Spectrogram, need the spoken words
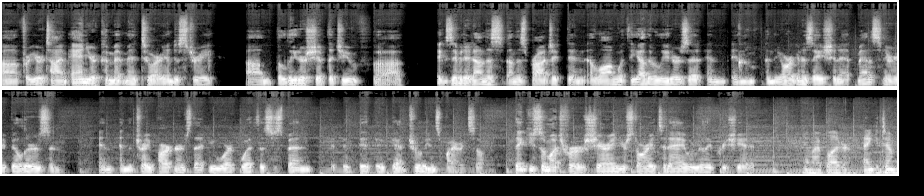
uh, for your time and your commitment to our industry. Um, the leadership that you've uh, exhibited on this on this project, and along with the other leaders at, in, in the, in the organization at Madison Area Builders and, and, and the trade partners that you work with, has just been it, it, it, again truly inspiring. So, thank you so much for sharing your story today. We really appreciate it. Yeah, my pleasure. Thank you, Tim.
